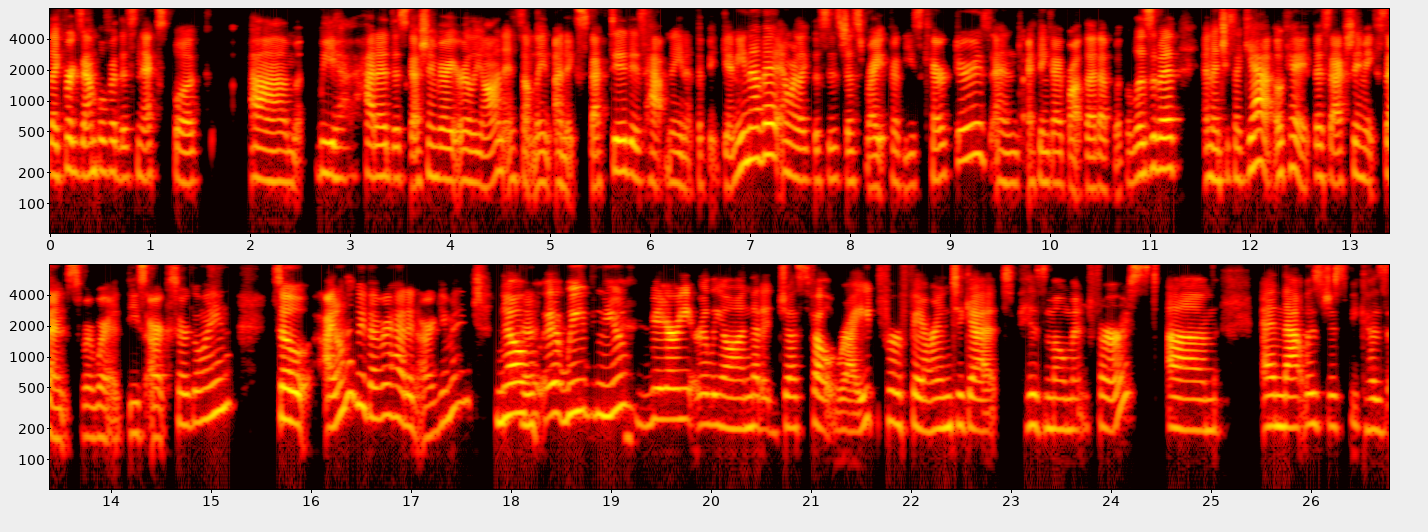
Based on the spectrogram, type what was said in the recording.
like for example for this next book um we had a discussion very early on and something unexpected is happening at the beginning of it. And we're like this is just right for these characters. And i think i brought that up with elizabeth. And then she's like yeah okay this actually makes sense for where these arcs are going. So i don't think we've ever had an argument. No, it- we knew very early on that it just felt right for Farron to get his moment first. Um, and that was just because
